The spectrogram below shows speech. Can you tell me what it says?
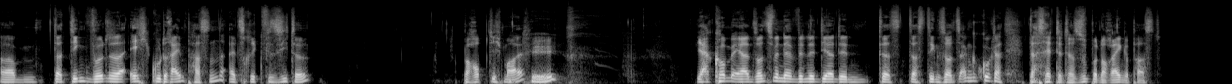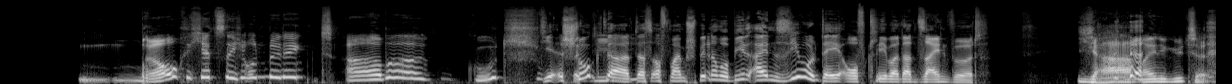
Ähm, das Ding würde da echt gut reinpassen als Requisite. Behaupte ich mal. Okay. Ja, komm, ey, ansonsten, wenn, der, wenn du dir den, das, das Ding sonst angeguckt hast, das hätte da super noch reingepasst. Brauche ich jetzt nicht unbedingt, aber gut. Dir ist schon Die- klar, dass auf meinem Spinnermobil ein Zero-Day-Aufkleber dann sein wird. Ja, meine Güte.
